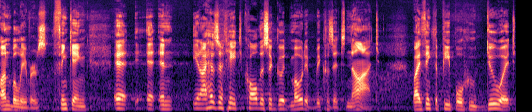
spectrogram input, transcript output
unbelievers, thinking, and, and you know, I hesitate to call this a good motive because it's not. But I think the people who do it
